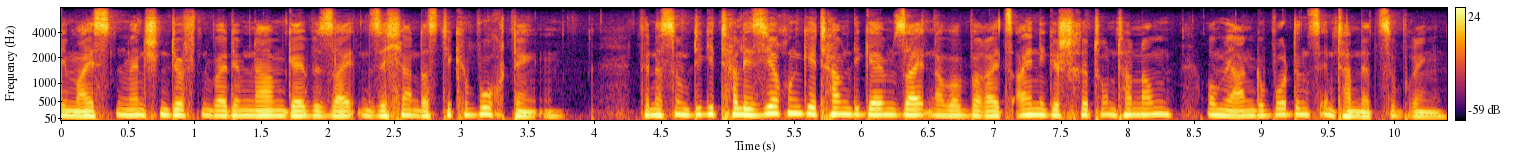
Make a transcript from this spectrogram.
Die meisten Menschen dürften bei dem Namen gelbe Seiten sicher an das dicke Buch denken. Wenn es um Digitalisierung geht, haben die gelben Seiten aber bereits einige Schritte unternommen, um ihr Angebot ins Internet zu bringen.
